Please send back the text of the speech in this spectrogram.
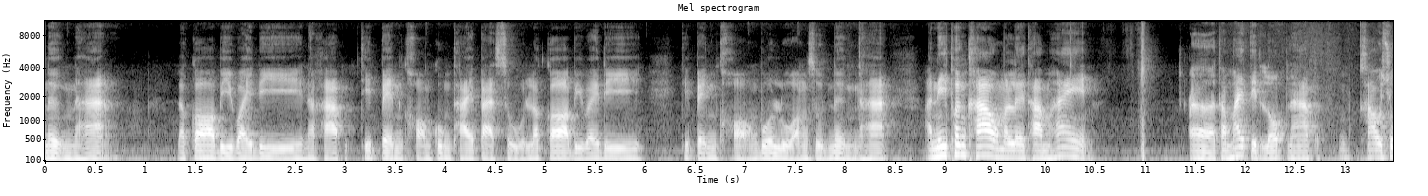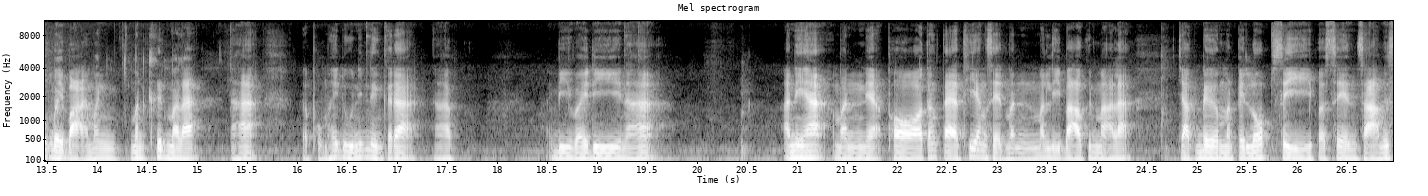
01นะฮะ แล้วก็ BYD นะครับ ที่เป็นของกรุงไทย 80 แล้วก็ BYD ที่เป็นของบัวหลวง 01 นะฮะ อันนี้เพิ่งเข้ามันเลยทำให้เอ่อทำให้ติดลบนะครับ เข้าช่วงบ่ายๆมันมันขึ้นมาแล้วนะฮะเดี๋ยวผมให้ดูนิดนึงก็ได้นะครับ BYD นะฮะอันนี้ฮะมันเนี่ยพอตั้งแต่เที่ยงเสร็จมันมันรีบาวขึ้นมาแล้ว จากเดิมมันเป็นลบ 4% 3 หรือ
